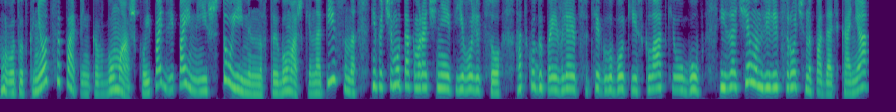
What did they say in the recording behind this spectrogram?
вот уткнется папенька в бумажку, и поди пойми, что именно в той бумажке написано, и почему так мрачнеет его лицо, откуда появляются те глубокие складки у губ, и зачем он велит срочно подать коня,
